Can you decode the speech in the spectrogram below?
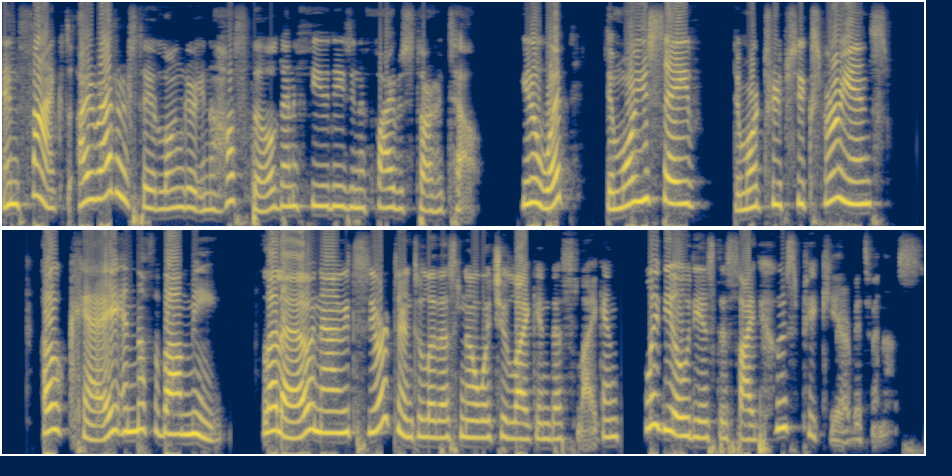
In fact, I'd rather stay longer in a hostel than a few days in a five star hotel. You know what? The more you save, the more trips you experience. Okay, enough about me. Lolo, now it's your turn to let us know what you like and dislike and let the audience decide who's pickier between us.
